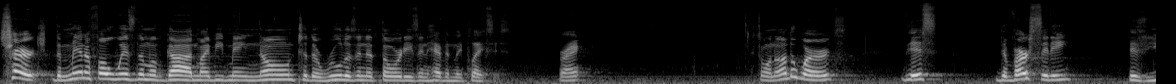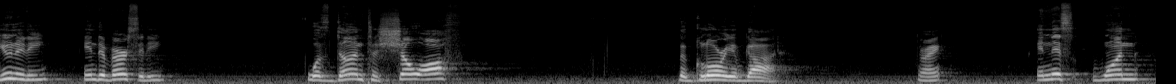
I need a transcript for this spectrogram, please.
church, the manifold wisdom of God might be made known to the rulers and authorities in heavenly places, right? So, in other words, this diversity, this unity in diversity, was done to show off the glory of God, right? In this one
